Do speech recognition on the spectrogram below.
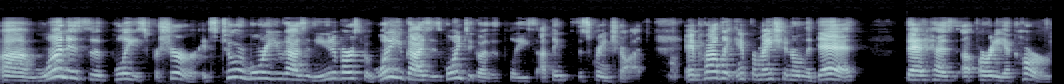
Um, one is the police for sure. It's two or more of you guys in the universe, but one of you guys is going to go to the police. I think the screenshot and probably information on the death that has uh, already occurred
